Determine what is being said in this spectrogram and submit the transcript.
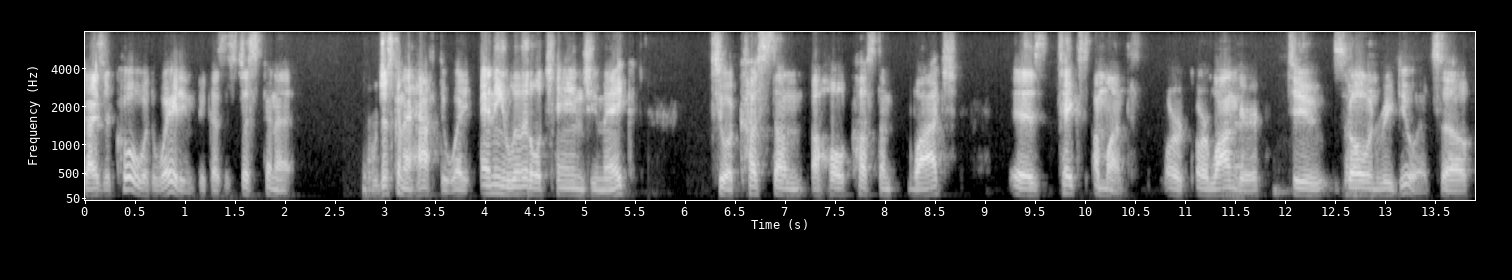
guys are cool with waiting because it's just gonna we're just gonna have to wait. Any little change you make to a custom, a whole custom watch, is takes a month or or longer to So- go and redo it. So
